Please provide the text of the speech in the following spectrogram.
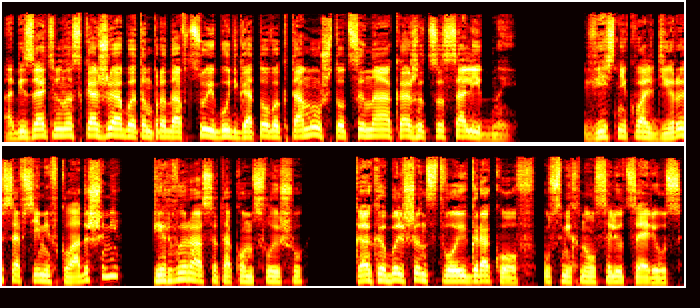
Обязательно скажи об этом продавцу и будь готова к тому, что цена окажется солидной. Вестник Вальдиры со всеми вкладышами? Первый раз о таком слышу. Как и большинство игроков, усмехнулся Люцериус.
